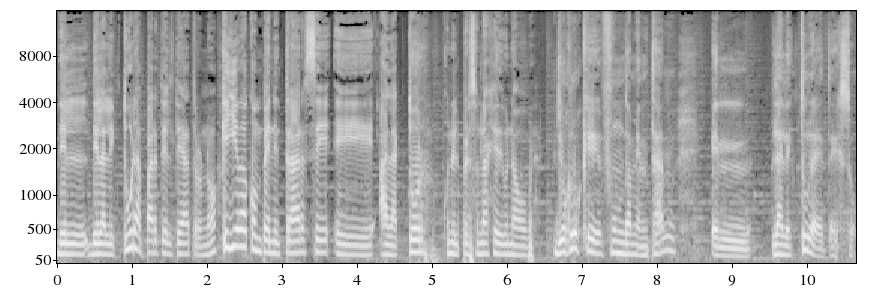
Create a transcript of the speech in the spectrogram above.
de la lectura parte del teatro, ¿no? ¿Qué lleva a compenetrarse eh, al actor con el personaje de una obra? Yo creo que fundamental la lectura de texto.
